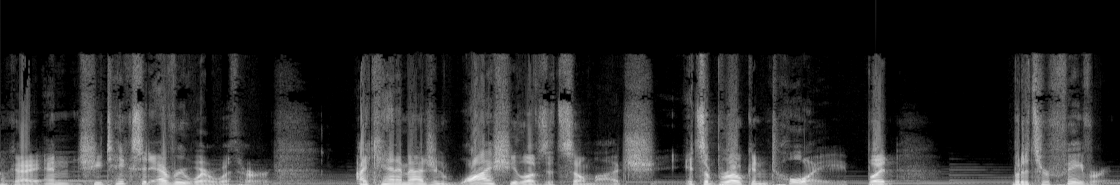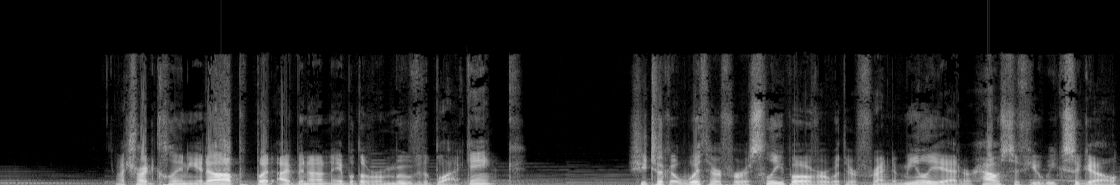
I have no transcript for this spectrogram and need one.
Okay, and she takes it everywhere with her. I can't imagine why she loves it so much. It's a broken toy, but but it's her favorite. I tried cleaning it up, but I've been unable to remove the black ink. She took it with her for a sleepover with her friend Amelia at her house a few weeks ago.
